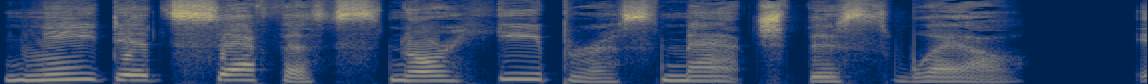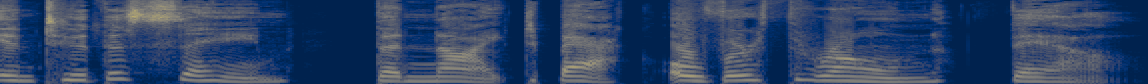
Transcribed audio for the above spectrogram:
Ne did Cephas nor Hebrus match this well. Into the same the knight back overthrown fell.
